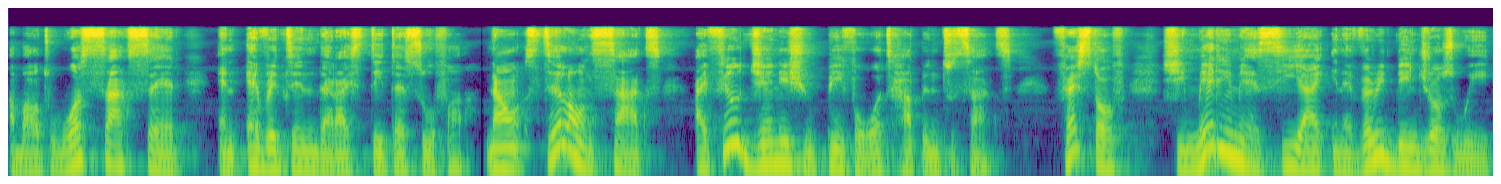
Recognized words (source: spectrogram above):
about what Saxe said and everything that I stated so far. Now still on Saxe, I feel Jenny should pay for what happened to Saxe. First off, she made him her CI in a very dangerous way,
